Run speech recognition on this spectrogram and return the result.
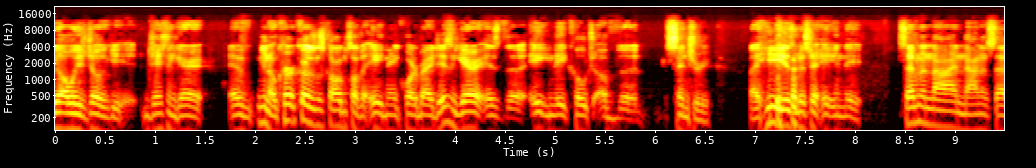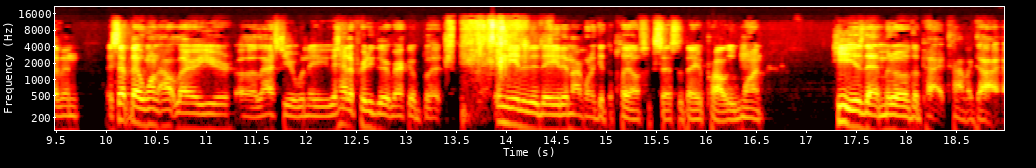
we always joke, Jason Garrett. If you know, Kirk Cousins called himself an eight and eight quarterback. Jason Garrett is the eight and eight coach of the century. Like he is Mister eight and eight, seven and nine, nine and seven. Except that one outlier year uh, last year when they, they had a pretty good record, but in the end of the day, they're not going to get the playoff success that they probably want. He is that middle of the pack kind of guy.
